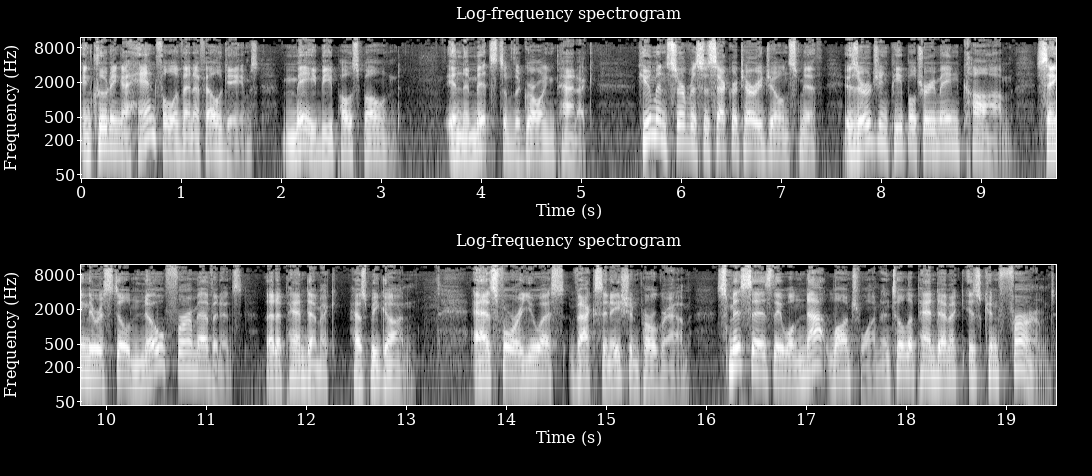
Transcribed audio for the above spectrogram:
including a handful of NFL games, may be postponed. In the midst of the growing panic, Human Services Secretary Joan Smith is urging people to remain calm, saying there is still no firm evidence that a pandemic has begun. As for a U.S. vaccination program, Smith says they will not launch one until the pandemic is confirmed.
